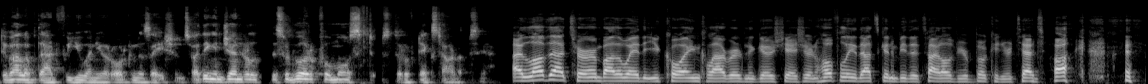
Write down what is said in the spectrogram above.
develop that for you and your organization. So I think in general, this would work for most sort of tech startups. Yeah. I love that term, by the way, that you coined collaborative negotiation. Hopefully, that's going to be the title of your book and your TED talk. once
